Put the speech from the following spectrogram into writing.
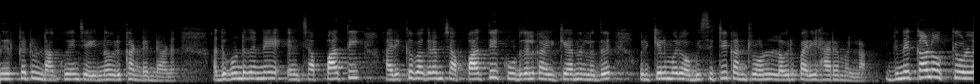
നീർക്കെട്ടുണ്ടാക്കുകയും ചെയ്യുന്ന ഒരു കണ്ടന്റാണ് അതുകൊണ്ട് തന്നെ ചപ്പാത്തി അരിക്ക് പകരം ചപ്പാത്തി കൂടുതൽ കഴിക്കുക എന്നുള്ളത് ഒരിക്കലും ഒരു ഒബിസിറ്റി കൺട്രോളുള്ള ഒരു പരിഹാരമല്ല. ഇതിനേക്കാളും ഒക്കെയുള്ള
